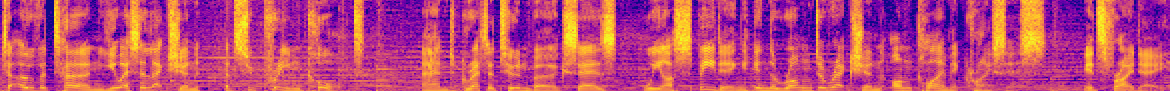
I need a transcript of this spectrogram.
to overturn US election at Supreme Court. And Greta Thunberg says we are speeding in the wrong direction on climate crisis. It's Friday,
